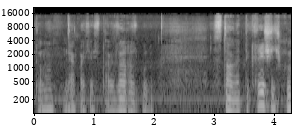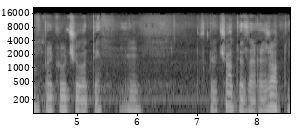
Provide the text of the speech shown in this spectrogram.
Тому якось ось так. Зараз буду ставити кришечку, прикручувати Включати, заряджати,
